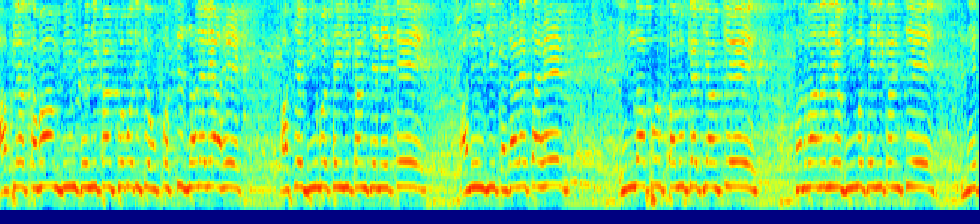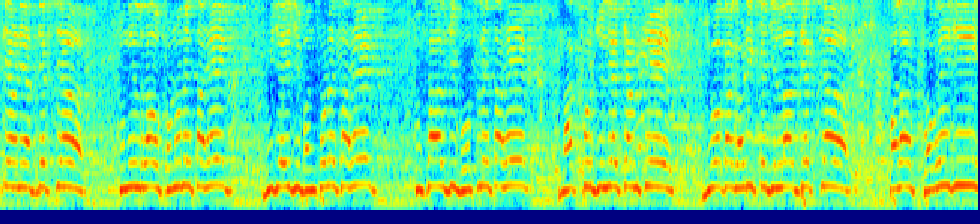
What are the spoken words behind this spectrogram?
आपल्या तमाम भीमसैनिकांसोबत इथे उपस्थित झालेले आहेत असे भीमसैनिकांचे नेते अनिलजी कडाळे साहेब इंदापूर तालुक्याचे आमचे सन्माननीय भीमसैनिकांचे नेते आणि अध्यक्ष सुनीलराव सोनोने साहेब विजयजी बनसोडे साहेब तुषारजी भोसले साहेब नागपूर जिल्ह्याचे आमचे युवक आघाडीचे जिल्हाध्यक्ष पलाश ठवरेजी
